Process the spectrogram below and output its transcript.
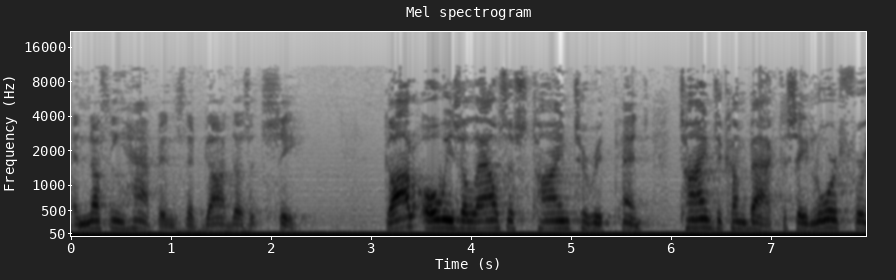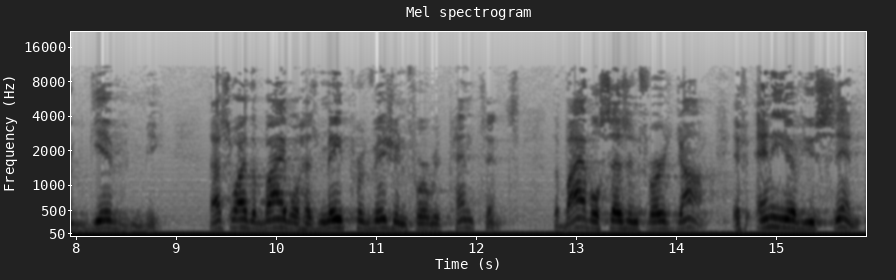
and nothing happens that God doesn't see. God always allows us time to repent, time to come back, to say, Lord, forgive me. That's why the Bible has made provision for repentance. The Bible says in 1 John, if any of you sin,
